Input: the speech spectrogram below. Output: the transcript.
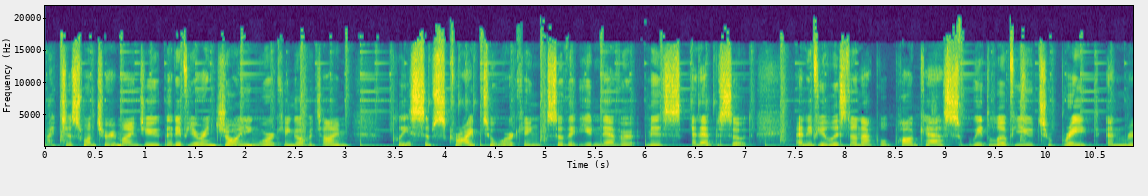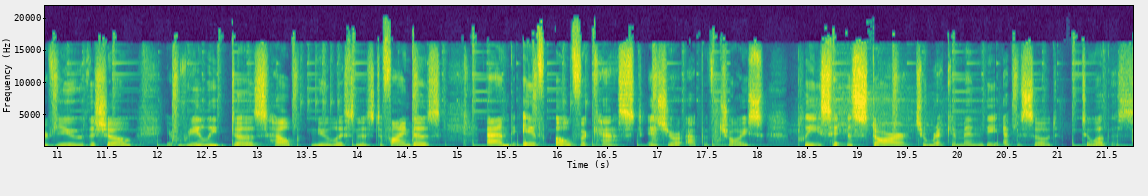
I just want to remind you that if you're enjoying working overtime, please subscribe to Working so that you never miss an episode. And if you listen on Apple Podcasts, we'd love you to rate and review the show. It really does help new listeners to find us. And if Overcast is your app of choice, please hit the star to recommend the episode to others.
